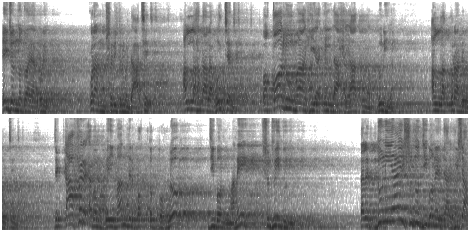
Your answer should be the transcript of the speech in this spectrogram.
এই জন্য দয়া করে। কোরআন শরীফের মধ্যে আছে। আল্লাহ তাআলা বলছেন, অকলু মা হিয়া ইল্লা হায়াতুনা দুনিয়া আল্লাহ কোরআনে বলছেন যে, কাফের এবং বেঈমানদের বক্তব্য হলো, জীবন মানে শুধুই দুনিয়া। তাহলে দুনিয়ায় শুধু জীবনের যার হিসাব,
